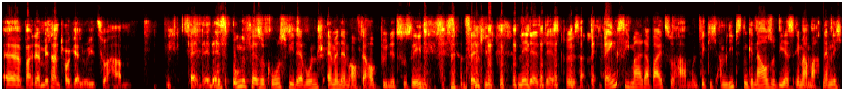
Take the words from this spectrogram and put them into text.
äh, bei der Millantor Gallery zu haben? Der, ist ungefähr so groß wie der Wunsch, Eminem auf der Hauptbühne zu sehen. Das ist tatsächlich, nee, der, der ist größer. Banksy mal dabei zu haben und wirklich am liebsten genauso, wie er es immer macht. Nämlich,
